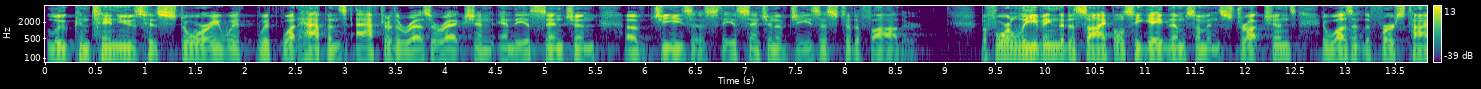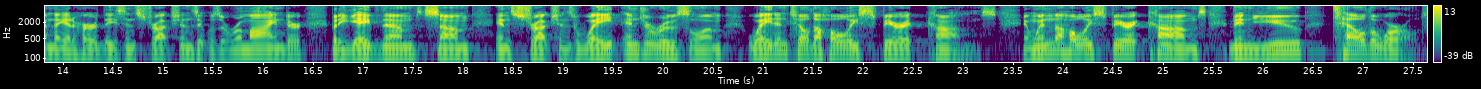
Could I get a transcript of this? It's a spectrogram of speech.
Luke continues his story with, with what happens after the resurrection and the ascension of Jesus, the ascension of Jesus to the Father. Before leaving the disciples, he gave them some instructions. It wasn't the first time they had heard these instructions, it was a reminder, but he gave them some instructions. Wait in Jerusalem, wait until the Holy Spirit comes. And when the Holy Spirit comes, then you tell the world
